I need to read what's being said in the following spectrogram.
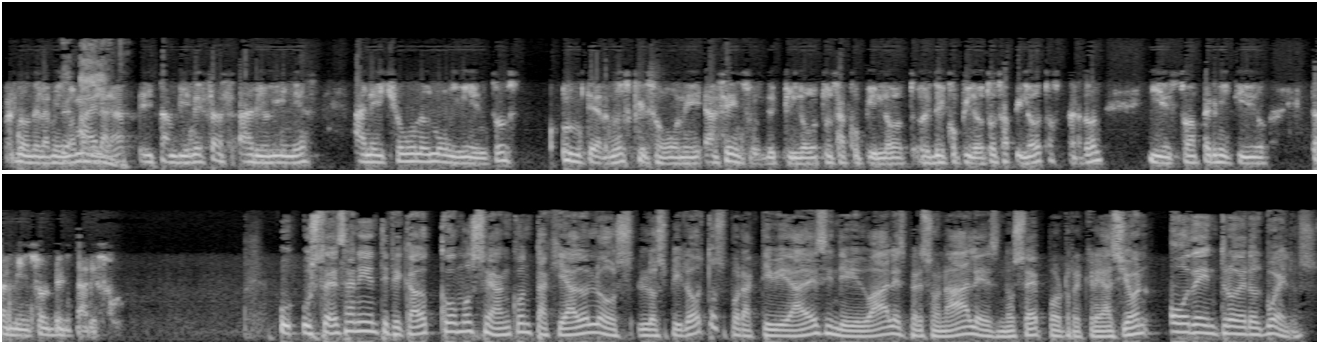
Perdón, de la misma Adelante. manera, y también estas aerolíneas han hecho unos movimientos internos que son eh, ascensos de pilotos a copilotos, de copilotos a pilotos, perdón, y esto ha permitido también solventar eso. ¿Ustedes han identificado cómo se han contagiado los, los pilotos por actividades individuales, personales, no sé, por recreación o dentro de los vuelos?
